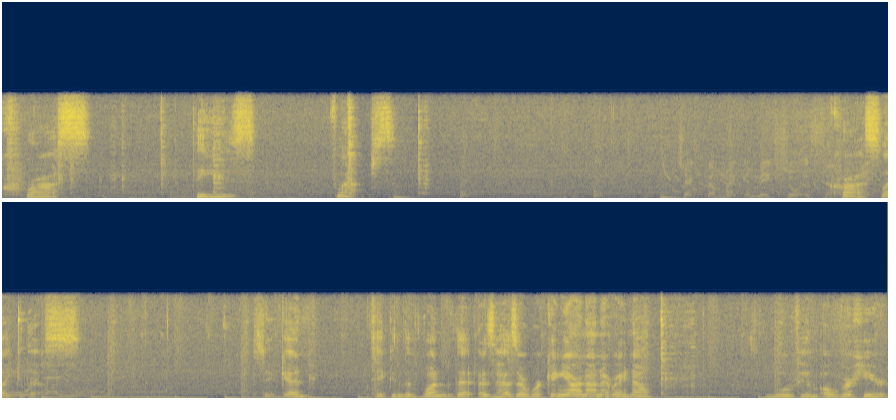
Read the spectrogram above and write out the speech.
cross these flaps. Cross like this. See again, taking the one that has our working yarn on it right now, move him over here,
